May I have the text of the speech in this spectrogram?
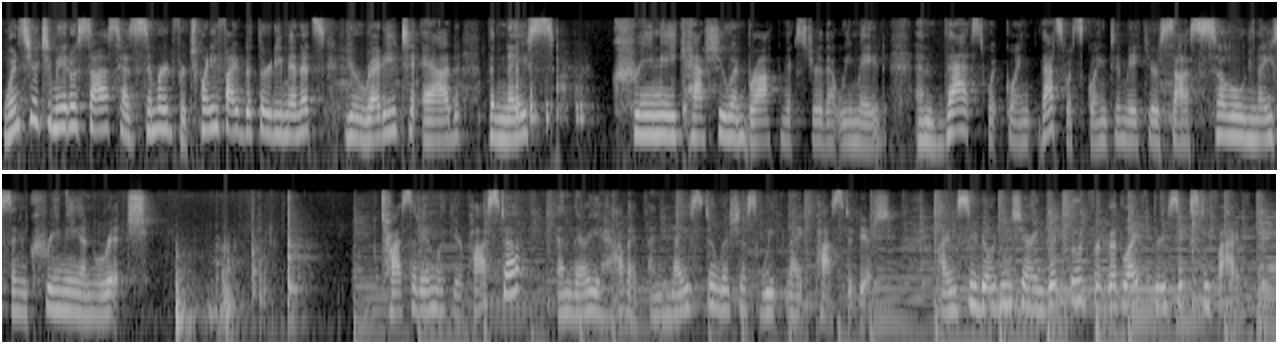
Once your tomato sauce has simmered for 25 to 30 minutes, you're ready to add the nice creamy cashew and broth mixture that we made. And that's, what going, that's what's going to make your sauce so nice and creamy and rich. Toss it in with your pasta, and there you have it, a nice, delicious weeknight pasta dish. I'm Sue Doeden sharing good food for good life 365.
